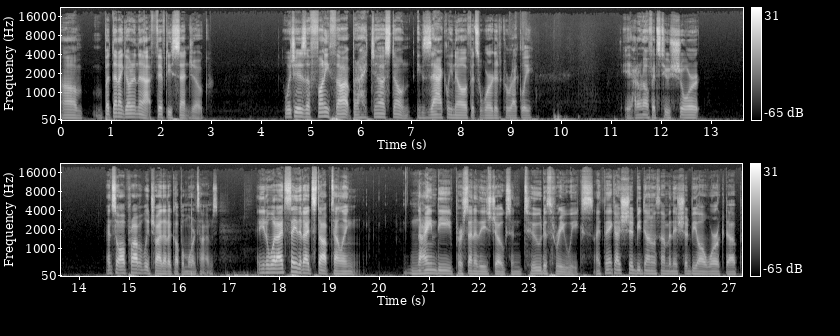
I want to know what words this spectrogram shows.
Um, but then I go into that 50 cent joke, which is a funny thought, but I just don't exactly know if it's worded correctly. I don't know if it's too short. And so I'll probably try that a couple more times. And you know what? I'd say that I'd stop telling 90% of these jokes in two to three weeks. I think I should be done with them and they should be all worked up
